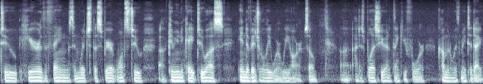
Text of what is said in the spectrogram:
to hear the things in which the Spirit wants to uh, communicate to us individually where we are. So uh, I just bless you and thank you for coming with me today.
